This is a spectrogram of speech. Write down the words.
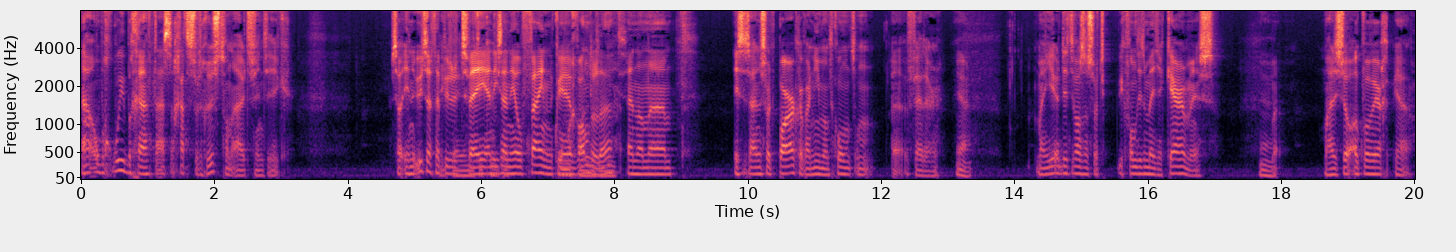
Nou, op een goede begraafplaats daar gaat een soort rust van uit, vind ik. Zo, in Utrecht heb Ik je er het twee en die zijn heel fijn. Dan kun je wandelen. En dan ehm, is er zijn een soort parken waar niemand komt om eh, verder. Ja. Maar hier, dit was een soort... Ik vond dit een beetje kermis. ja. Maar- Maar het is zo ook wel weer... Ja,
